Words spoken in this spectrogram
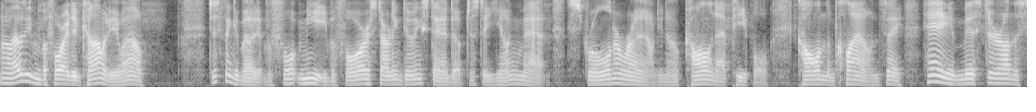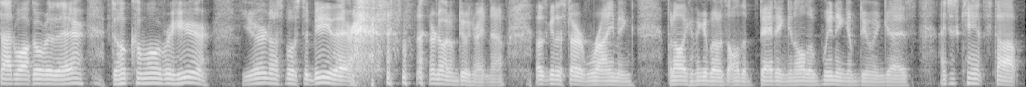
Well, that was even before I did comedy. Wow. Just think about it. Before me, before starting doing stand up, just a young Matt strolling around, you know, calling at people, calling them clowns, say, "Hey, Mister, on the sidewalk over there, don't come over here." You're not supposed to be there. I don't know what I'm doing right now. I was going to start rhyming, but all I can think about is all the betting and all the winning I'm doing, guys. I just can't stop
